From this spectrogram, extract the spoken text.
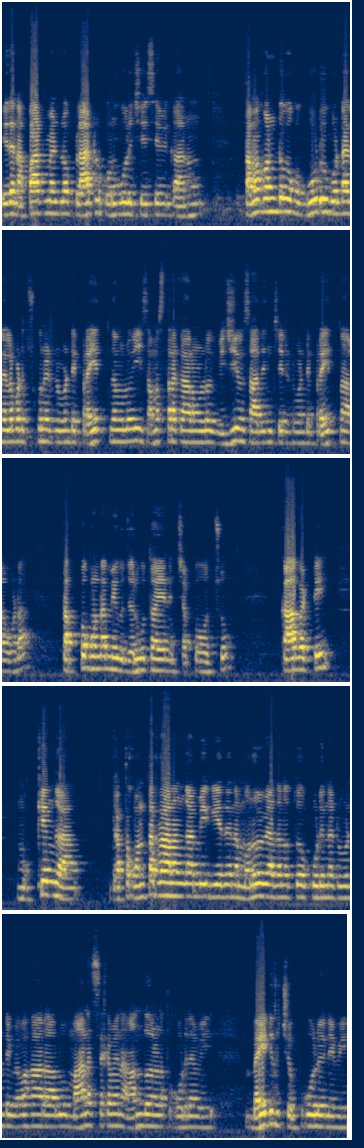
ఏదైనా అపార్ట్మెంట్లో ప్లాట్లు కొనుగోలు చేసేవి కాను తమకంటూ ఒక గూడు గుడ్డ నిలబడుచుకునేటువంటి ప్రయత్నంలో ఈ సంవత్సర కాలంలో విజయం సాధించేటటువంటి ప్రయత్నాలు కూడా తప్పకుండా మీకు జరుగుతాయని చెప్పవచ్చు. కాబట్టి ముఖ్యంగా గత కొంతకాలంగా మీకు ఏదైనా మనోవేదనతో కూడినటువంటి వ్యవహారాలు మానసికమైన ఆందోళనతో కూడినవి బయటకు చెప్పుకోలేనివి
